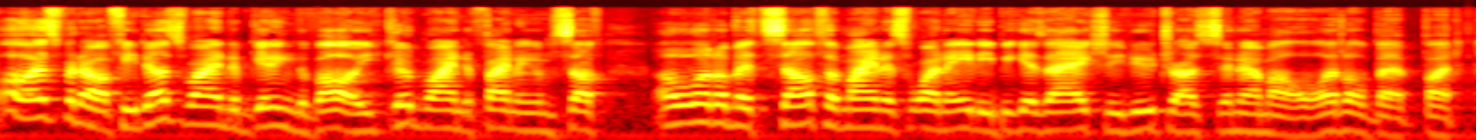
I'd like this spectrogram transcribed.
Paul Espino, if he does wind up getting the ball, he could wind up finding himself a little bit south of minus 180 because I actually do trust in him a little bit. But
